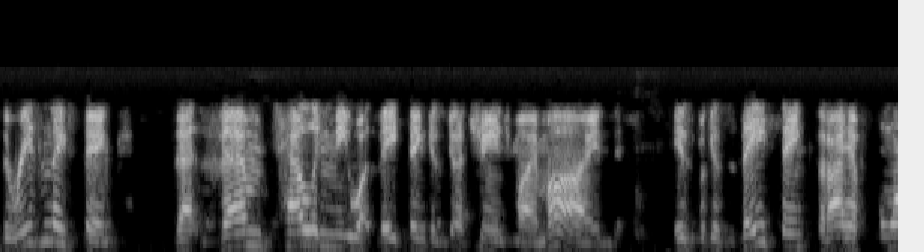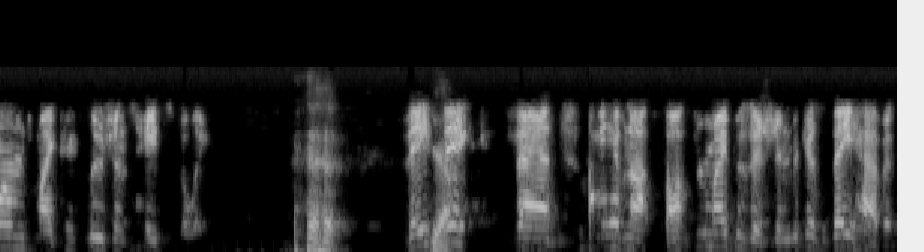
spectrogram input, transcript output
the reason they think that them telling me what they think is going to change my mind is because they think that I have formed my conclusions hastily. They Yeah. think that I have not thought through my position because they haven't.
